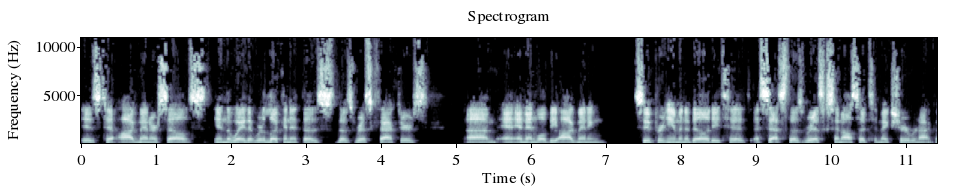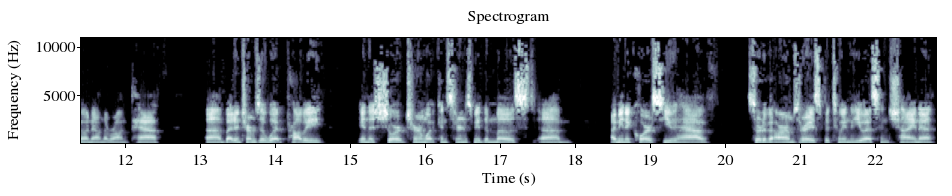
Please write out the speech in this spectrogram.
is to augment ourselves in the way that we're looking at those those risk factors, um, and, and then we'll be augmenting superhuman ability to assess those risks and also to make sure we're not going down the wrong path. Um, but in terms of what probably in the short term, what concerns me the most, um, I mean, of course, you have sort of an arms race between the U.S. and China,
